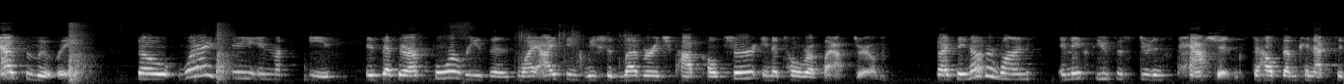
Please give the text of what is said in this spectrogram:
Absolutely. So, what I say in my piece is that there are four reasons why I think we should leverage pop culture in a Torah classroom. So, I say number one, it makes use of students' passions to help them connect to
